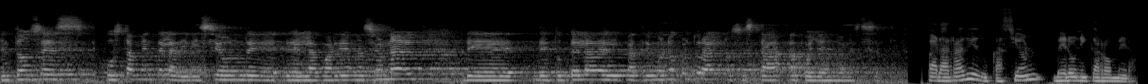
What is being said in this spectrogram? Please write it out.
Entonces, justamente la división de, la Guardia Nacional de, de tutela del patrimonio cultural nos está apoyando en este sentido. Para Radio Educación, Verónica Romero.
